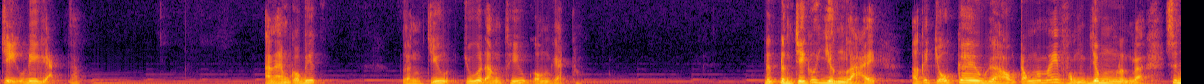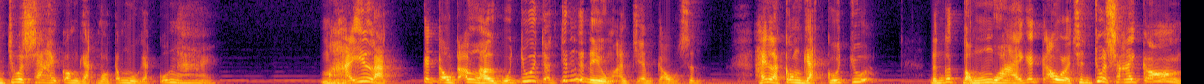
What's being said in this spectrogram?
chịu đi gặt thôi. Anh em có biết rằng Chúa, Chúa đang thiếu con gặt không? Đừng, đừng chỉ có dừng lại ở cái chỗ kêu gào trong cái máy phòng dâm rằng là xin Chúa sai con gặt vào trong mùa gặt của Ngài. Mà hãy là cái câu trả lời của Chúa cho chính cái điều mà anh chị em cầu xin. Hãy là con gặt của Chúa. Đừng có tụng hoài cái câu là xin Chúa sai con.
